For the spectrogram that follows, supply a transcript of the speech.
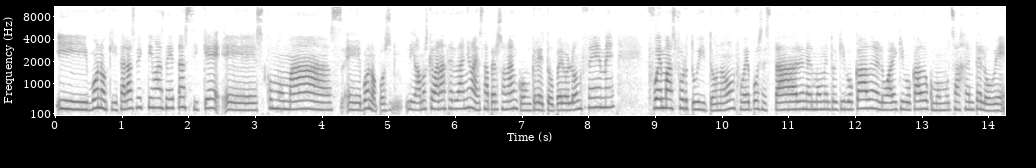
Y bueno, quizá las víctimas de ETA sí que es como más, bueno, pues digamos que van a hacer daño a esa persona en concreto, pero el 11M fue más fortuito, ¿no? Fue pues estar en el momento equivocado, en el lugar equivocado, como mucha gente lo ve.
